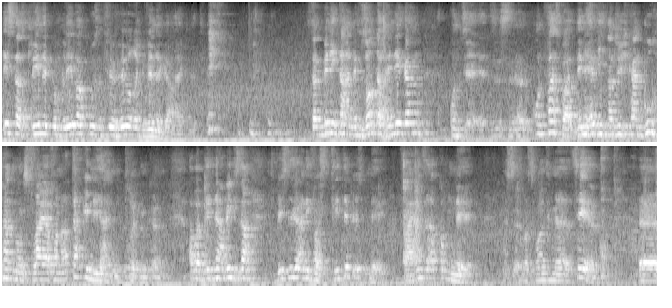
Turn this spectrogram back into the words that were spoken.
Ist das Klinikum Leverkusen für höhere Gewinne geeignet? Dann bin ich da an dem Sonntag hingegangen und äh, es ist unfassbar. Den hätte ich natürlich keinen Buchhandlungsflyer von Attac in die Hand drücken können. Aber den habe ich gesagt, wissen Sie eigentlich, was TTIP ist? Nee. Freihandelsabkommen? Nee. Was, was wollen Sie mir erzählen? Äh,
